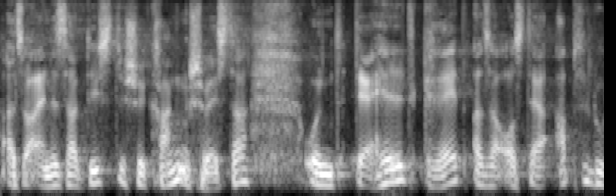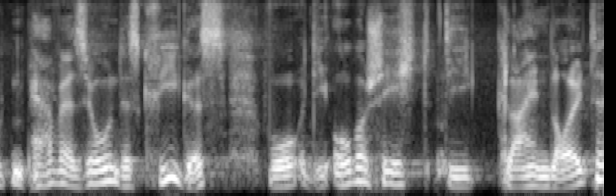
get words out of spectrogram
also eine sadistische Krankenschwester. Und der Held gerät also aus der absoluten Perversion des Krieges, wo die Oberschicht die kleinen Leute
